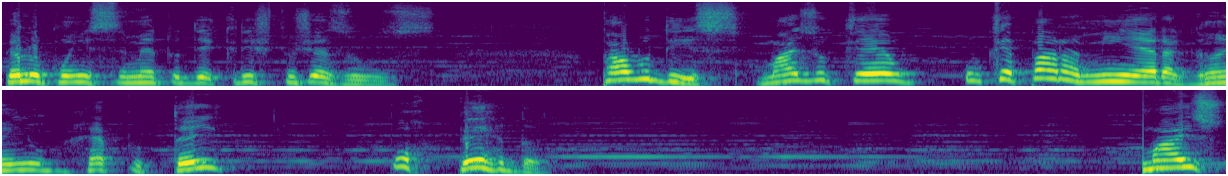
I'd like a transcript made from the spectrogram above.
pelo conhecimento de Cristo Jesus. Paulo disse: Mas o que, o que para mim era ganho, reputei por perda. Mas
